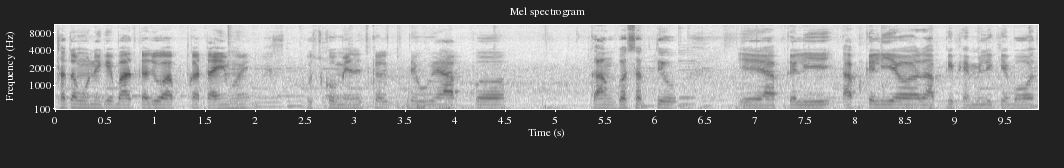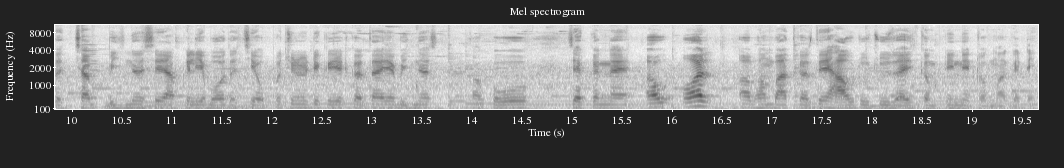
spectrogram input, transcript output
ख़त्म होने के बाद का जो आपका टाइम है, उसको मैनेज करते हुए आप काम कर सकते हो। ये आपके लिए आपके लिए और आपकी फैमिली के बहुत अच्छा बिज़नेस है, आपके लिए बहुत अच्छी अपॉर्चुनिटी क्रिएट करता है ये बिज़नेस। आपको वो चेक करना है। अब और अब हम बात करते हैं how to choose right company network marketing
